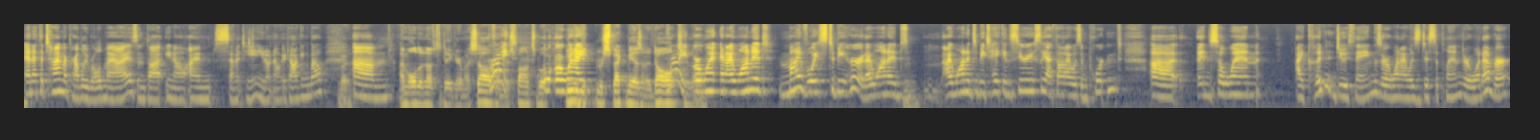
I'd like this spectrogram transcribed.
and at the time, I probably rolled my eyes and thought, you know, I'm 17. You don't know what you're talking about. Right. Um, I'm old enough to take care of myself. I'm Right. responsible. Or- or when need I- to respect me as an adult. right you know. or when and i wanted my voice to be heard i wanted i wanted to be taken seriously i thought i was important uh, and so when i couldn't do things or when i was disciplined or whatever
